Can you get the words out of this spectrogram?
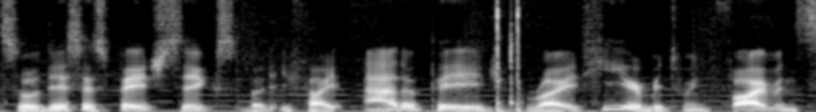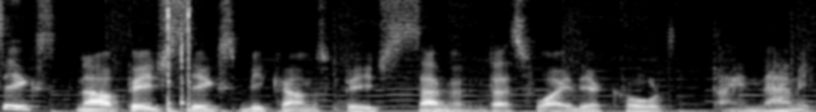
So this is page six, but if I add a page right here between five and six, now page six becomes page seven. That's why they're called dynamic.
